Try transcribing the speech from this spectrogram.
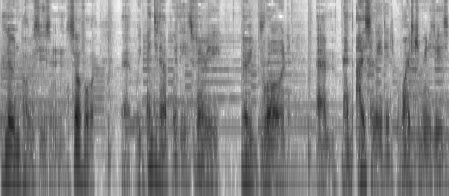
loan policies and so forth, uh, we ended up with these very, very broad um, and isolated white communities.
